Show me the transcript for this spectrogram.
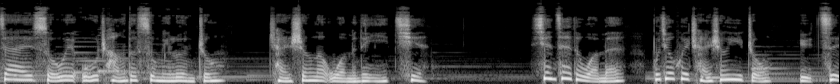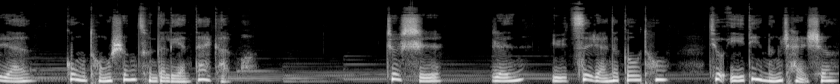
在所谓无常的宿命论中，产生了我们的一切。现在的我们，不就会产生一种与自然共同生存的连带感吗？这时，人与自然的沟通，就一定能产生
